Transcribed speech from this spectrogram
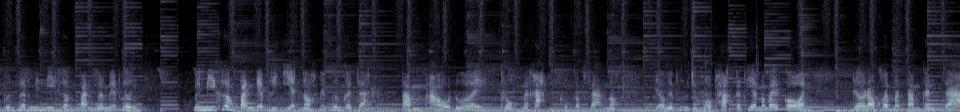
เพื่อนๆไม่มีเครื่องปั่นเหมือนแม่พึ่ง ไม่มีเครื่องปั่นแบบละเอียดเนาะแม่พึ่งก็จะตำเอาด้วยครกนะคะครกกับสากเนาะเดี๋ยวแม่พึ่งจะขอพักกระเทียมมาไว้ก่อน เดี๋ยวเราค่อยมาตำกันจ้า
